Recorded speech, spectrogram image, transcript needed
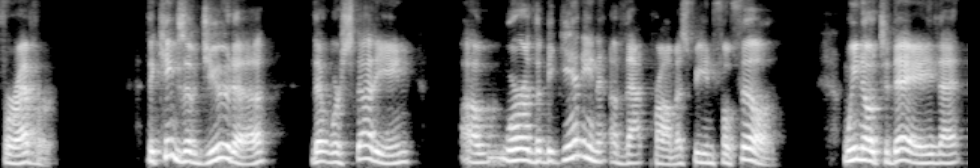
forever. The kings of Judah that we're studying uh, were the beginning of that promise being fulfilled. We know today that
